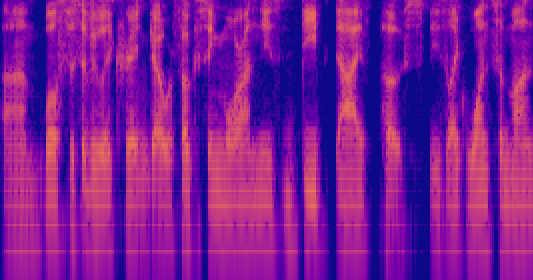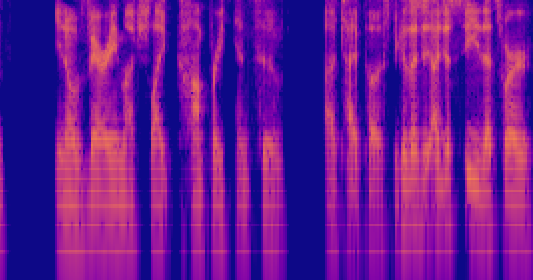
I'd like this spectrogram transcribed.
um, well, specifically Create and Go. We're focusing more on these deep dive posts, these like once a month, you know, very much like comprehensive uh, type posts, because I, I just see that's where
